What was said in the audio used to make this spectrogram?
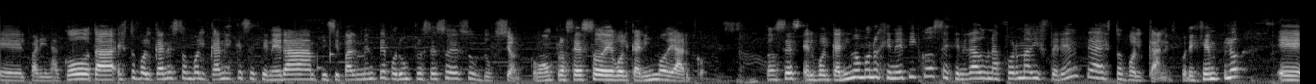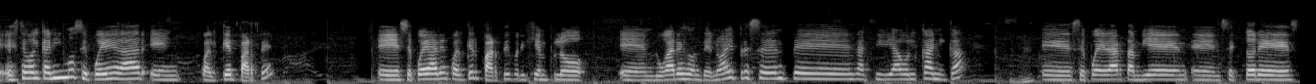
el Parinacota. Estos volcanes son volcanes que se generan principalmente por un proceso de subducción, como un proceso de volcanismo de arco. Entonces, el volcanismo monogenético se genera de una forma diferente a estos volcanes. Por ejemplo, eh, este volcanismo se puede dar en cualquier parte. Eh, se puede dar en cualquier parte, por ejemplo, en lugares donde no hay precedentes de actividad volcánica. Eh, se puede dar también en sectores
